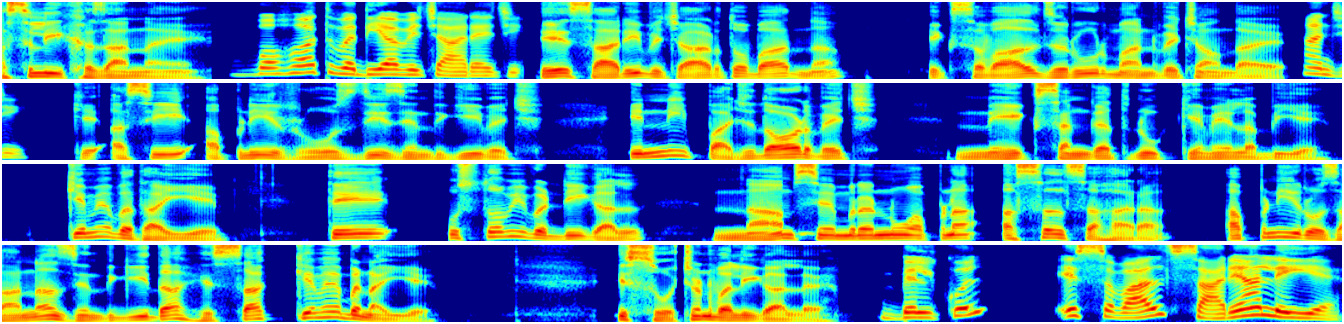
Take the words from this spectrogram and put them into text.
ਅਸਲੀ ਖਜ਼ਾਨਾ ਹੈ। ਬਹੁਤ ਵਧੀਆ ਵਿਚਾਰ ਹੈ ਜੀ। ਇਹ ਸਾਰੀ ਵਿਚਾਰ ਤੋਂ ਬਾਅਦ ਨਾ ਇੱਕ ਸਵਾਲ ਜ਼ਰੂਰ ਮਨ ਵਿੱਚ ਆਉਂਦਾ ਹੈ ਹਾਂਜੀ ਕਿ ਅਸੀਂ ਆਪਣੀ ਰੋਜ਼ ਦੀ ਜ਼ਿੰਦਗੀ ਵਿੱਚ ਇੰਨੀ ਭੱਜ-ਦੌੜ ਵਿੱਚ ਨੇਕ ਸੰਗਤ ਨੂੰ ਕਿਵੇਂ ਲੱਭੀਏ? ਕਿਵੇਂ ਬਤਾਈਏ ਤੇ ਉਸ ਤੋਂ ਵੀ ਵੱਡੀ ਗੱਲ ਨਾਮ ਸਿਮਰਨ ਨੂੰ ਆਪਣਾ ਅਸਲ ਸਹਾਰਾ ਆਪਣੀ ਰੋਜ਼ਾਨਾ ਜ਼ਿੰਦਗੀ ਦਾ ਹਿੱਸਾ ਕਿਵੇਂ ਬਣਾਈਏ? ਇਹ ਸੋਚਣ ਵਾਲੀ ਗੱਲ ਹੈ। ਬਿਲਕੁਲ ਇਹ ਸਵਾਲ ਸਾਰਿਆਂ ਲਈ ਹੈ।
